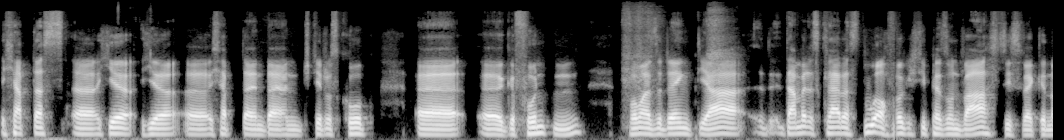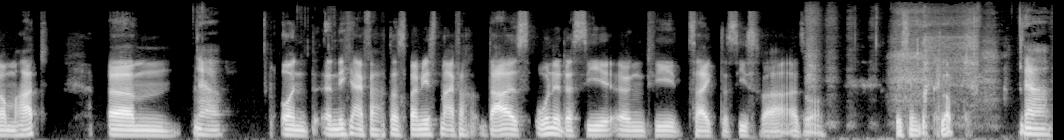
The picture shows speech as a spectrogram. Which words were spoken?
ich habe das äh, hier, hier, äh, ich habe dein, dein Stethoskop äh, gefunden, wo man so denkt, ja, damit ist klar, dass du auch wirklich die Person warst, die es weggenommen hat. Ähm, ja. Und äh, nicht einfach, dass beim nächsten Mal einfach da ist, ohne dass sie irgendwie zeigt, dass sie es war. Also ein bisschen bekloppt. Ja,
